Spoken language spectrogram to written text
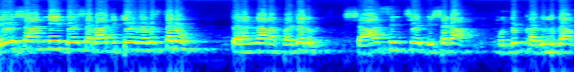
దేశాన్ని దేశ రాజకీయ వ్యవస్థను తెలంగాణ ప్రజలు శాసించే దిశగా ముందుకు కదులుదాం.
